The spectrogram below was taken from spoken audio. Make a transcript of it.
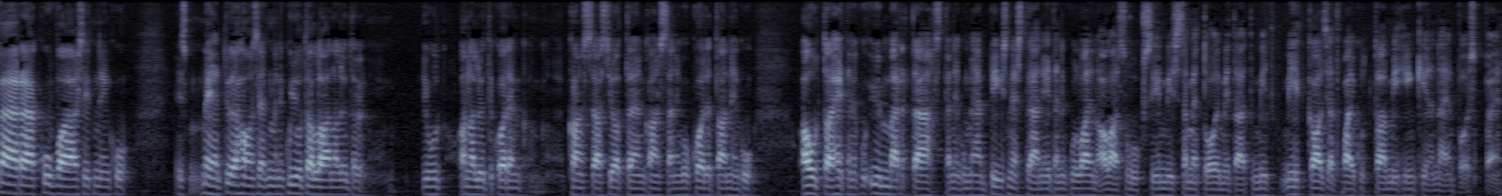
väärää kuvaa sitten niin kuin, meidän työhän on se, että me niin jutellaan analyytikoiden kanssa ja sijoittajien kanssa niin kuin koitetaan niin auttaa heitä niin ymmärtää sitä niin meidän bisnestä ja niitä niin lainalaisuuksia, missä me toimitaan, että mit, mitkä asiat vaikuttaa mihinkin ja näin poispäin.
